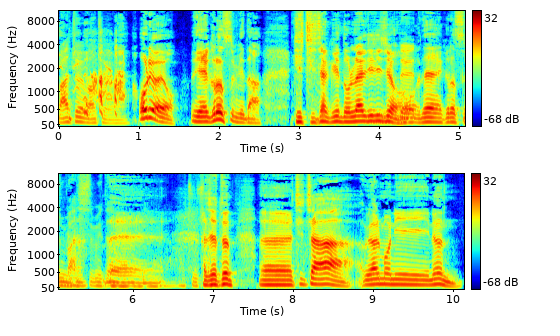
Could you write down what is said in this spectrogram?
맞아요, 맞아요. 어려요. 예, 그렇습니다. 그게 진짜 그게 놀랄 일이죠. 네. 네, 그렇습니다. 맞습니다. 네. 네, 어쨌든 어, 진짜 외할머니는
